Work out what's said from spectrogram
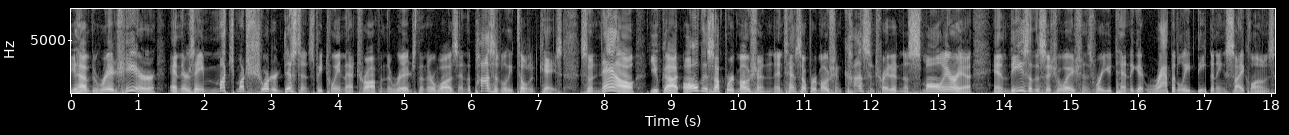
you have the ridge here, and there's a much, much shorter distance between that trough and the ridge than there was in the positively tilted case. So now you've got all this upward motion, intense upward motion, concentrated in a small area, and these are the situations where you tend to get rapidly deepening cyclones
